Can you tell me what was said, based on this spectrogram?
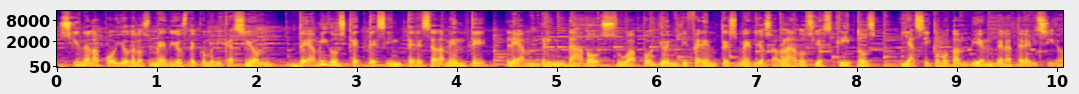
sin el apoyo de los medios de comunicación, de amigos que desinteresadamente le han brindado su apoyo en diferentes medios hablados y escritos y así como también de la televisión.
